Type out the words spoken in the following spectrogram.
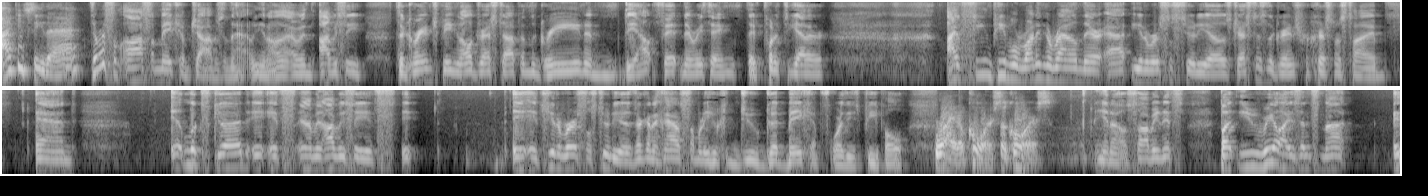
I can see that. There were some awesome makeup jobs in that. You know, I mean, obviously the Grinch being all dressed up in the green and the outfit and everything. They've put it together. I've seen people running around there at Universal Studios dressed as the Grinch for Christmas time, and it looks good. It, it's, I mean, obviously it's it, it's Universal Studios. They're going to have somebody who can do good makeup for these people Right, of course, of course. you know so i mean it's but you realize that it's not it,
